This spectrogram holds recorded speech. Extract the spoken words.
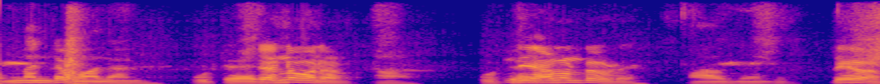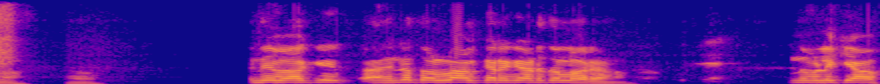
എണ്ണെന്റെ മോനാണ് കൂട്ടുകാരൻ. രണ്ട് മോനാണ്? ആളുണ്ടോ ഇവിടെ. അദ്ദേഹമാണോ എന്തേ ബാക്കി അതിന്റെ തൊള്ള ആൾക്കാരൊക്കെ അടുത്തുള്ളവരാണോ? ഒന്ന് വിളിക്കാവോ?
